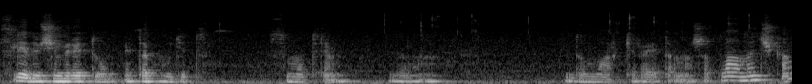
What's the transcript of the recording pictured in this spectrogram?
В следующем ряду это будет смотрим до, маркера. Это наша планочка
